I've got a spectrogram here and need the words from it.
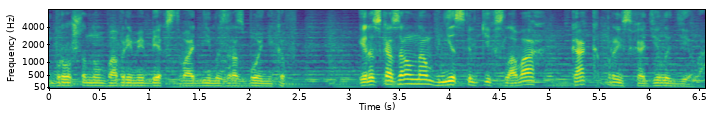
брошенным во время бегства одним из разбойников, и рассказал нам в нескольких словах, как происходило дело.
